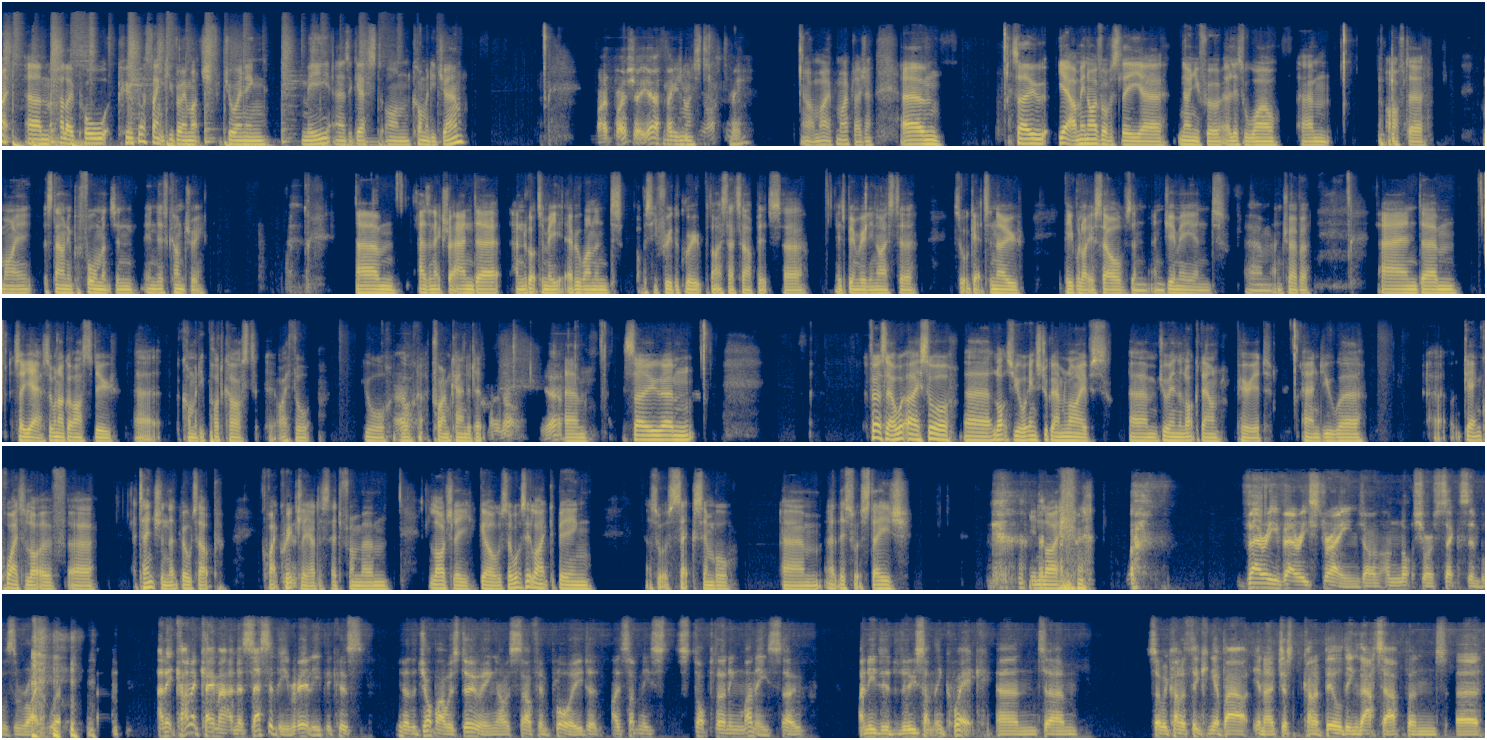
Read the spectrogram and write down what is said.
Right. Um, hello, Paul Cooper. Thank you very much for joining me as a guest on Comedy Jam. My pleasure. Yeah. Thank Very you nice. for asking me. Oh, my my pleasure. Um, so yeah, I mean, I've obviously uh, known you for a little while um, after my astounding performance in in this country um, as an extra, and uh, and got to meet everyone, and obviously through the group that I set up, it's uh, it's been really nice to sort of get to know people like yourselves and and Jimmy and um, and Trevor, and um, so yeah, so when I got asked to do uh, a comedy podcast, I thought you're, you're Oh. a prime candidate. Yeah. Um, so, um, firstly, I saw uh, lots of your Instagram lives um, during the lockdown period, and you were uh, getting quite a lot of uh, attention that built up quite quickly. I'd have said from um, largely girls. So, what's it like being a sort of sex symbol um, at this sort of stage in life? very, very strange. I'm, I'm not sure if sex symbol is the right word. Um, and it kind of came out of necessity, really, because you know the job I was doing, I was self-employed. And I suddenly s- stopped earning money, so I needed to do something quick. And um, so we're kind of thinking about, you know, just kind of building that up and uh,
